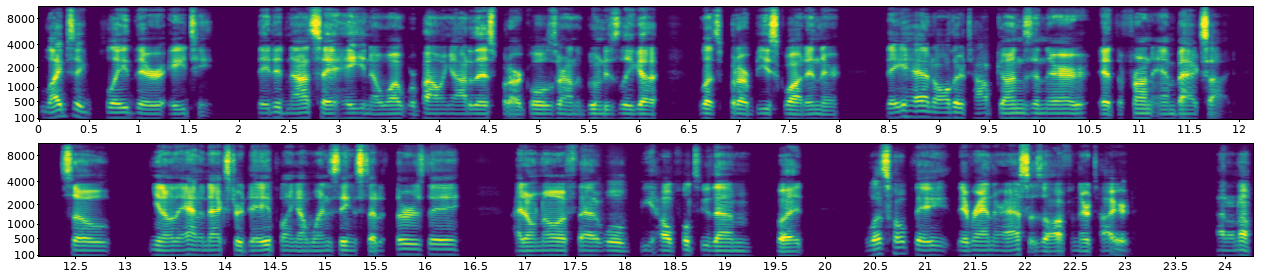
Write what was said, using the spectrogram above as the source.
Leipzig played their A team. They did not say, "Hey, you know what? We're bowing out of this, but our goals are on the Bundesliga. Let's put our B squad in there." They had all their top guns in there at the front and backside. So, you know, they had an extra day playing on Wednesday instead of Thursday. I don't know if that will be helpful to them, but let's hope they they ran their asses off and they're tired. I don't know.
